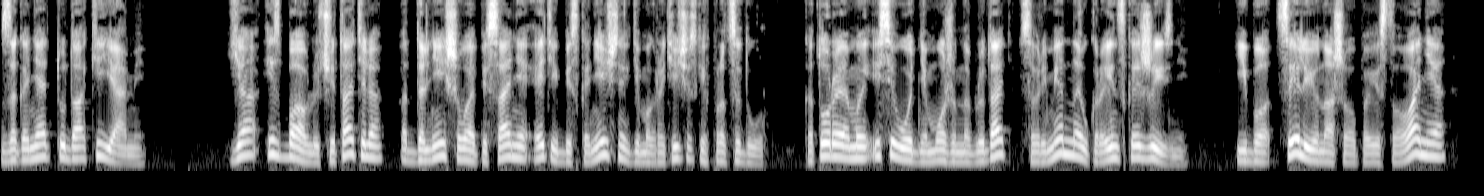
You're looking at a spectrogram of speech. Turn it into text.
загонять туда киями. Я избавлю читателя от дальнейшего описания этих бесконечных демократических процедур, которые мы и сегодня можем наблюдать в современной украинской жизни, ибо целью нашего повествования –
